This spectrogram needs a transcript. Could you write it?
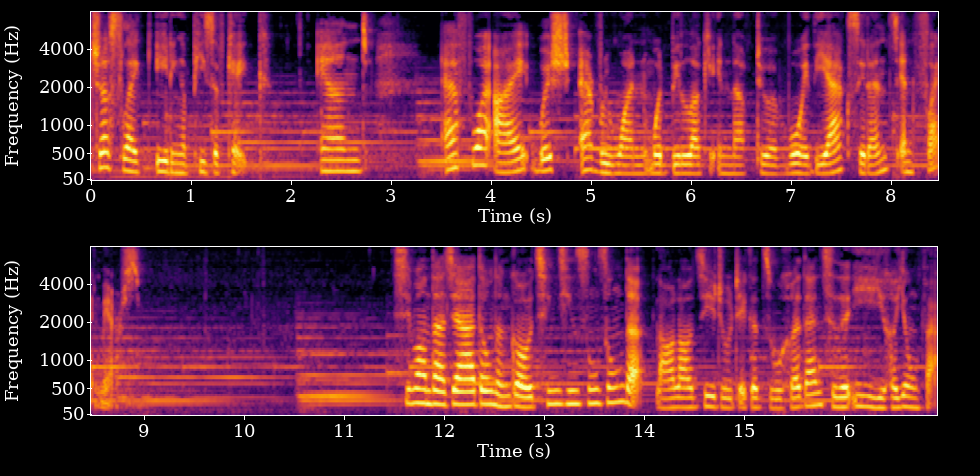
just like eating a piece of cake. And FYI, wish everyone would be lucky enough to avoid the accidents and flightmares. 希望大家都能够轻轻松松的牢牢记住这个组合单词的意义和用法。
